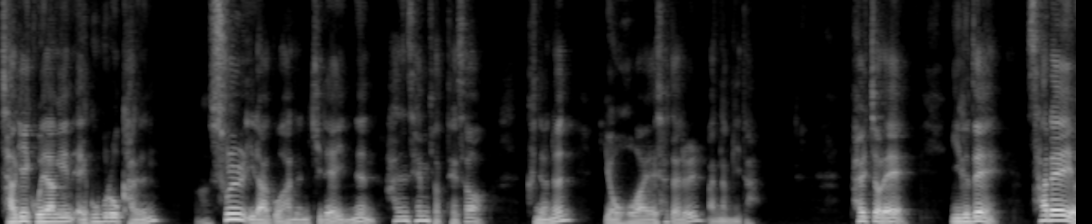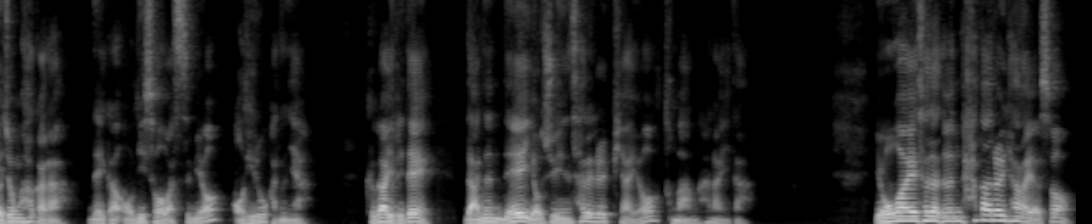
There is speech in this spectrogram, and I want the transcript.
자기 고향인 애굽으로 가는 술이라고 하는 길에 있는 한 샘 곁에서 그녀는 여호와의 사자를 만납니다. 8절에 이르되 사례의 여종 하가라 내가 어디서 왔으며 어디로 가느냐 그가 이르되 나는 내 여주인 사례를 피하여 도망하나이다. 여호와의 사자는 하가를 향하여서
